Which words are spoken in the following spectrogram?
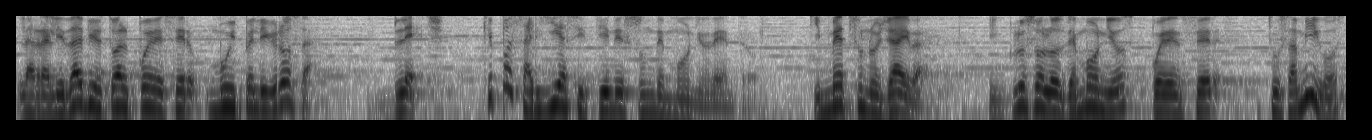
la realidad virtual puede ser muy peligrosa. Bleach, ¿qué pasaría si tienes un demonio dentro? Kimetsu no Yaiba, incluso los demonios pueden ser tus amigos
